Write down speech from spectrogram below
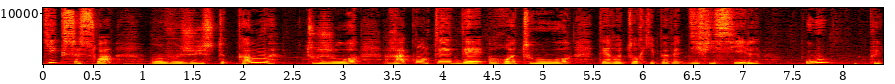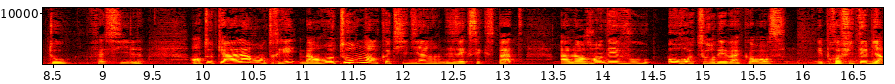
qui que ce soit. On veut juste, comme toujours, raconter des retours, des retours qui peuvent être difficiles ou plutôt faciles. En tout cas, à la rentrée, bah, on retourne dans le quotidien des ex-expats. Alors rendez-vous au retour des vacances et profitez bien.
